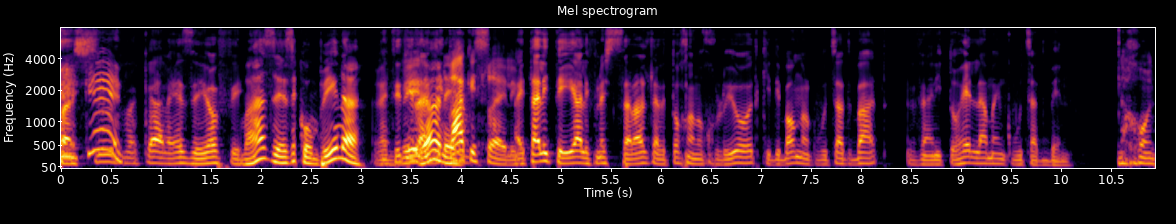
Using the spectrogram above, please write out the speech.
פשוט כן. בקל, איזה יופי. מה זה, איזה קומבינה. רציתי לא, להגיד, אני- רק ישראלי. הייתה לי תהייה לפני שצללת לתוך הנוכלויות, כי דיברנו על קבוצת בת, ואני תוהה למה הם קבוצת בן. נכון.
